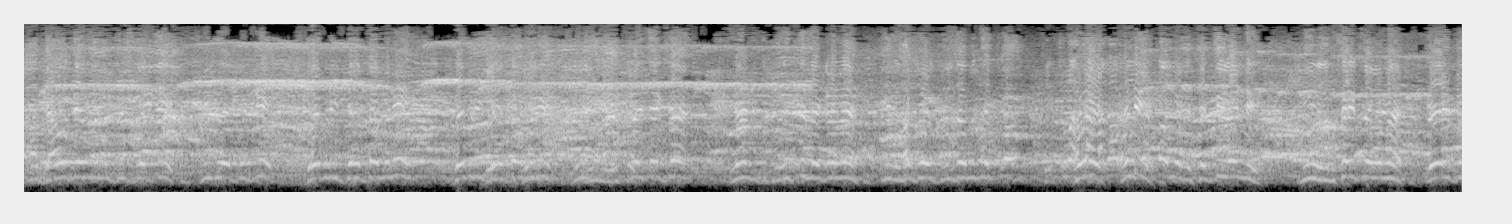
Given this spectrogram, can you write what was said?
ఆ దేవదేవులను తీసుకొచ్చి వీధిలో పెట్టి దోపిడీ చేస్తామని దోపిడీ చేస్తామని అధ్యక్ష ఇలాంటి పరిస్థితులు ఎక్కడైనా ఈ రాష్ట్రంలో చూసామని చర్చ రండి. మీ వెబ్సైట్లో ఉన్న ఏదైతే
